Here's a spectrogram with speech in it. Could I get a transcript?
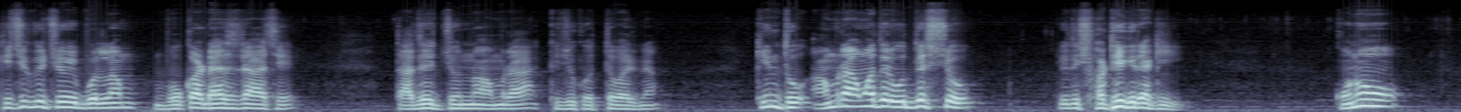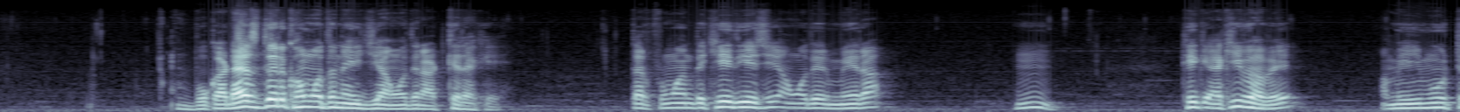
কিছু কিছু ওই বললাম বোকা ড্যাশরা আছে, তাদের জন্য আমরা কিছু করতে পারি না। কিন্তু আমরা আমাদের উদ্দেশ্য যদি সঠিক রাখি, কোনো বোকা ড্যাশদের ক্ষমতা নেই যে আমাদের আটকে রাখে। তার প্রমাণ দেখিয়ে দিয়েছে আমাদের মেয়েরা। হুম। ঠিক একইভাবে আমি এই মুহূর্তে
